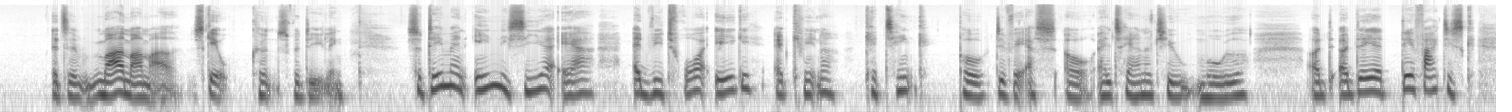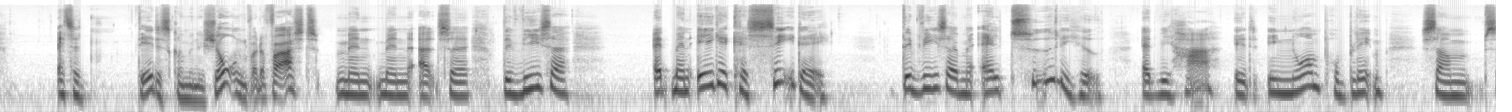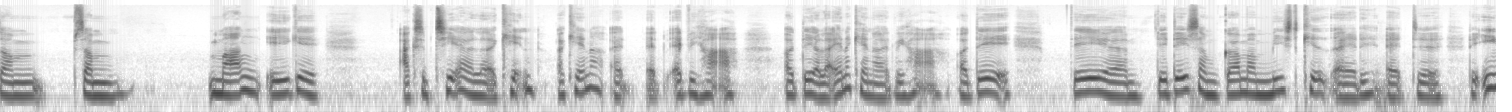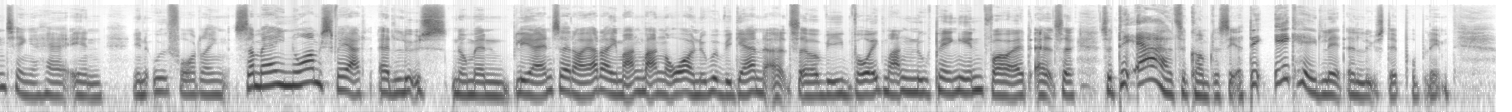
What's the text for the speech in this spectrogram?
altså meget, meget, meget skæv kønsfordeling. Så det, man egentlig siger, er, at vi tror ikke, at kvinder kan tænke på divers og alternative måder. Og, og det, er, det er faktisk, altså det er diskrimination for det første, men, men altså, det viser, at man ikke kan se det. Det viser med al tydelighed, at vi har et enormt problem, som, som, som mange ikke accepterer eller erkender, erkender at, at, at vi har, og det, eller anerkender, at vi har. Og det, det, øh, det er det, som gør mig mest ked af det, at øh, det er en ting at have en, en udfordring, som er enormt svært at løse, når man bliver ansat og er der i mange, mange år, og nu vil vi gerne, altså, vi får ikke mange nu penge ind for at, altså, så det er altså kompliceret. Det er ikke helt let at løse det problem.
